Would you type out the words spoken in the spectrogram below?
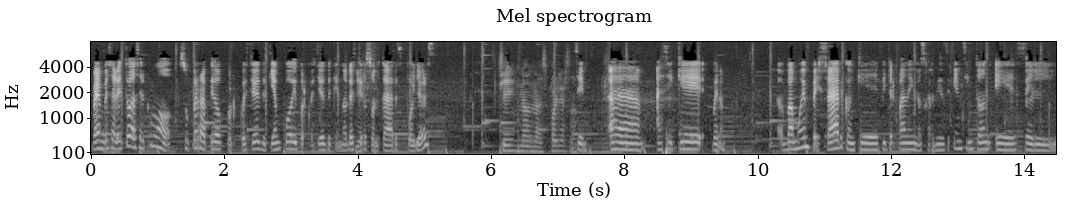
para empezar, esto va a ser como súper rápido por cuestiones de tiempo y por cuestiones de que no les quiero soltar spoilers. Sí, no, no, spoilers no. Sí. Ah, así que, bueno, vamos a empezar con que Peter Pan en los jardines de Kensington es el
